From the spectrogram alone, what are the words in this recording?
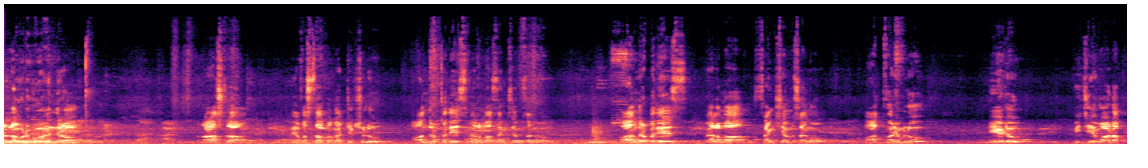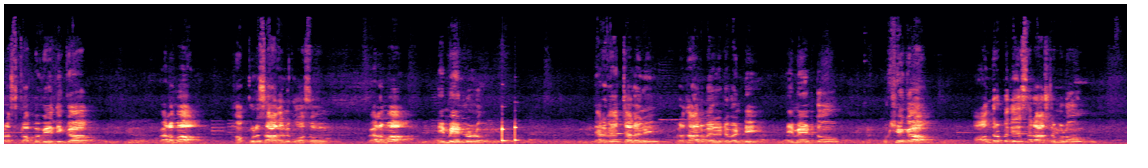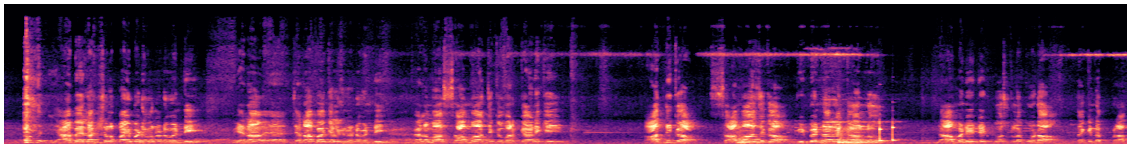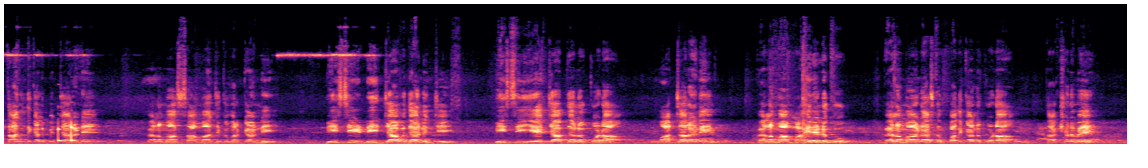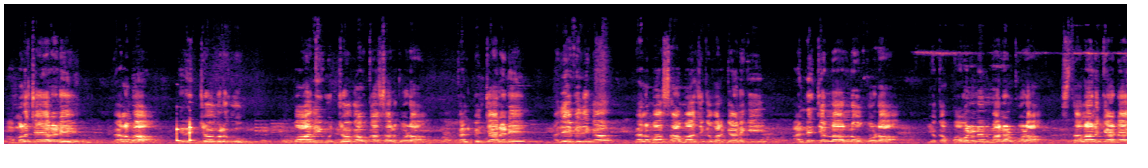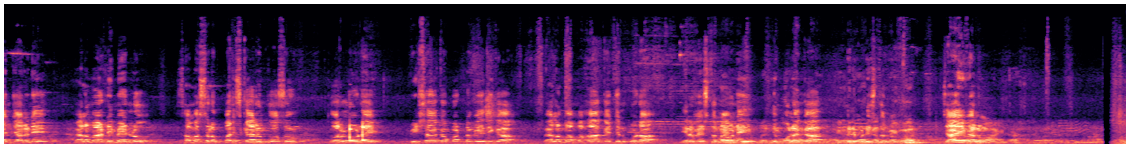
లవుడు గోవిందరావు రాష్ట్ర వ్యవస్థాపక అధ్యక్షులు ఆంధ్రప్రదేశ్ వెలమ సంక్షేమ సంఘం. ఆంధ్రప్రదేశ్ వెలమ సంక్షేమ సంఘం ఆధ్వర్యంలో నేడు విజయవాడ ప్రెస్ క్లబ్ వేదిక వెలమ హక్కుల సాధన కోసం వెలమ డిమాండ్లను నెరవేర్చాలని ప్రధానమైనటువంటి డిమాండ్తో ముఖ్యంగా ఆంధ్రప్రదేశ్ రాష్ట్రంలో యాభై లక్షల పైబడి ఉన్నటువంటి జనాభా కలిగినటువంటి వెలమ సామాజిక వర్గానికి ఆర్థిక సామాజిక విభిన్న రంగాల్లో నామినేటెడ్ పోస్టులు కూడా తగిన ప్రాధాన్యత కల్పించాలని వెలమ సామాజిక వర్గాన్ని బీసీడీ జాబితా నుంచి బీసీఏ జాబితాలో కూడా మార్చాలని వెలమ మహిళలకు వెలమ నేస్తం పథకాన్ని కూడా తక్షణమే అమలు చేయాలని వెలమ నిరుద్యోగులకు ఉపాధి ఉద్యోగ అవకాశాలు కూడా కల్పించాలని అదేవిధంగా వెలమ సామాజిక వర్గానికి అన్ని జిల్లాల్లో కూడా ఈ యొక్క భవన నిర్మాణాలు కూడా స్థలాలు కేటాయించాలని వెలమ డిమాండ్లు సమస్యల పరిష్కారం కోసం త్వరలోనే విశాఖపట్నం వేదిక వెలమ మహాగర్జన కూడా నిర్వహిస్తున్నామని ఇందు మూలంగా పిలుపునిస్తున్నాము జై వెలమ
